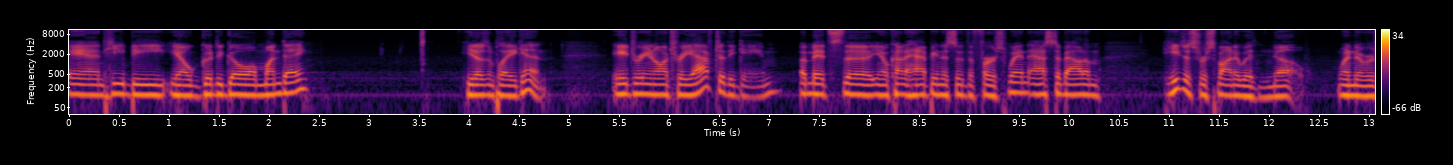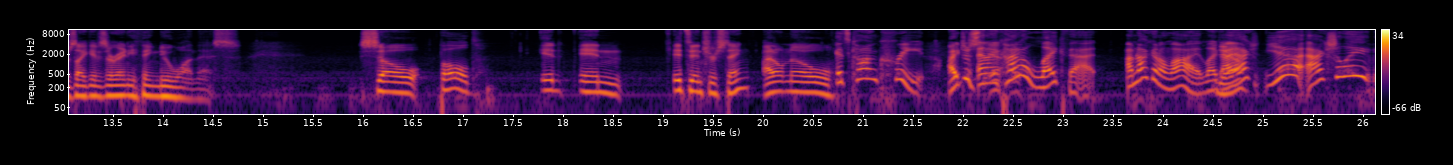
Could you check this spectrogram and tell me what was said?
and he'd be, you know, good to go on Monday, he doesn't play again. Adrian Autry after the game, amidst the, you know, kind of happiness of the first win, asked about him. He just responded with no when there was like, is there anything new on this? So Bold. it in it's interesting. I don't know. It's concrete. I just and I kind of like that. I'm not gonna lie. Like I Yeah? actually, yeah, actually,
